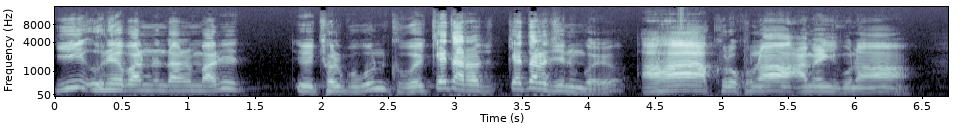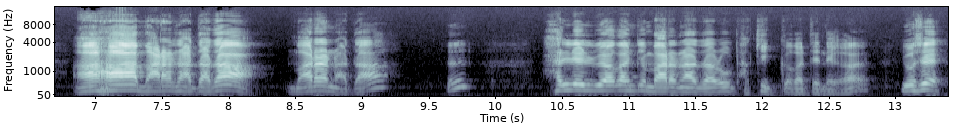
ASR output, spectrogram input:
이 은혜 받는다는 말이 결국은 그거에 깨달아 깨달아지는 거예요. 아하 그렇구나 아멘이구나. 아하 마라나다다 마라나다. 에? 할렐루야가 이제 마라나다로 바뀔 것 같아 내가 요새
